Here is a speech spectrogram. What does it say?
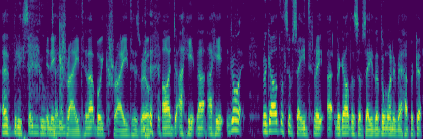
every single and time. And he cried. That boy cried as well. oh, I, I, hate that. I hate. You know, what? regardless of side, right? Uh, regardless of side, I don't want to be a hypocrite.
